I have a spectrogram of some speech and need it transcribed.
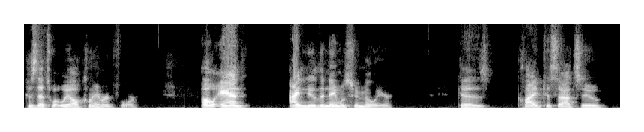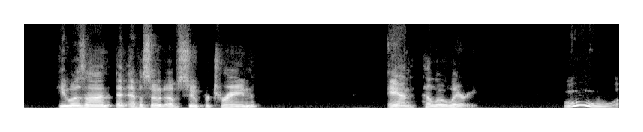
because that's what we all clamored for. Oh, and I knew the name was familiar because Clyde Kusatsu, he was on an episode of Super Train, and Hello Larry. Ooh.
